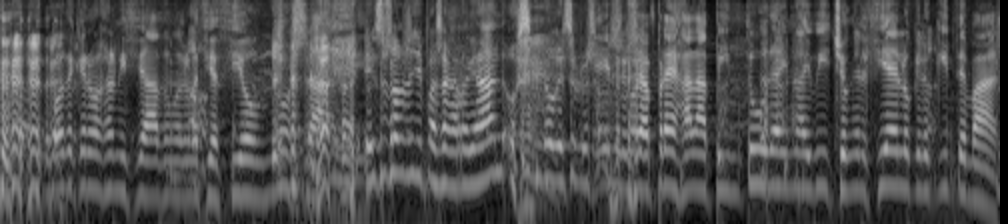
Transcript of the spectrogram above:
Pode que era unha graniciada, unha glaciación, non sale. Eso solo se lle pasa a Garroyal ou se non eso non Eso se apreja la pintura y no hay bicho en el cielo que lo quite más.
